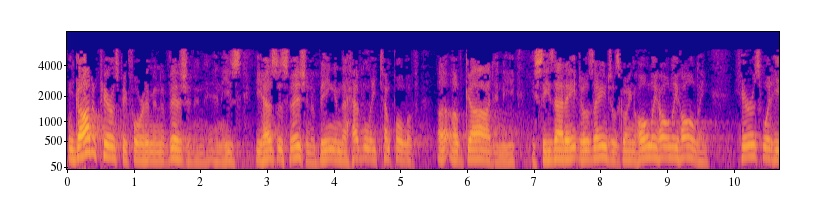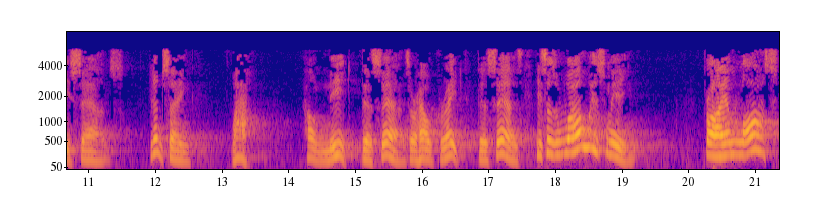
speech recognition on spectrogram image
when God appears before him in a vision, and, and he has this vision of being in the heavenly temple of, uh, of God, and he, he sees that those angels going, Holy, holy, holy. Here's what he says. He doesn't say, Wow, how neat this is, or how great this is. He says, Woe is me, for I am lost.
